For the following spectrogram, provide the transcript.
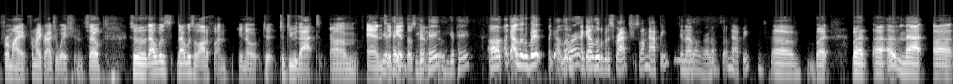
for my for my graduation. So so that was that was a lot of fun you know to to do that um and to paid? get those you kind get paid? you get paid um i got a little bit i got a little right. i got a little bit of scratch so i'm happy you know right on, right on. So, i'm happy um but but uh, other than that uh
